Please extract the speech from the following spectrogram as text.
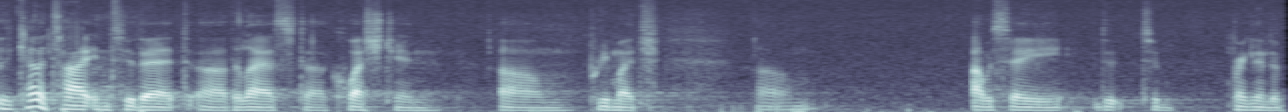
to kind of tie into that, uh, the last uh, question, um, pretty much, um, I would say to, to bring it into,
